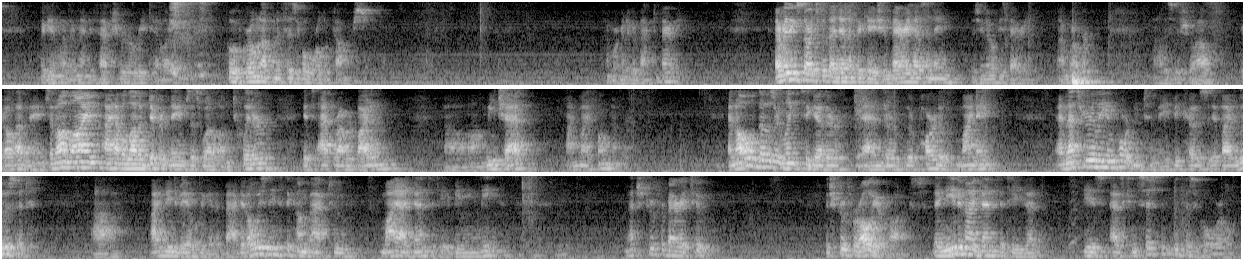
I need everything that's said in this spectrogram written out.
again, whether manufacturer or retailer, who have grown up in a physical world of commerce. And we're going to go back to Barry. Everything starts with identification. Barry has a name. As you know, he's Barry. I'm Robert. Uh, this is Joao. We all have names. And online, I have a lot of different names as well. On Twitter, it's at Robert Beideman. Uh, on WeChat, I'm my phone number. And all of those are linked together and they're, they're part of my name. And that's really important to me because if I lose it, uh, I need to be able to get it back. It always needs to come back to my identity being me. And that's true for Barry too. It's true for all your products. They need an identity that is as consistent in the physical world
